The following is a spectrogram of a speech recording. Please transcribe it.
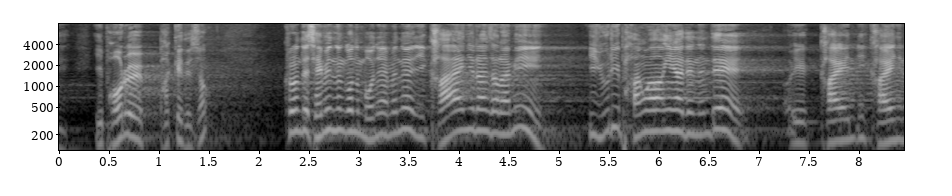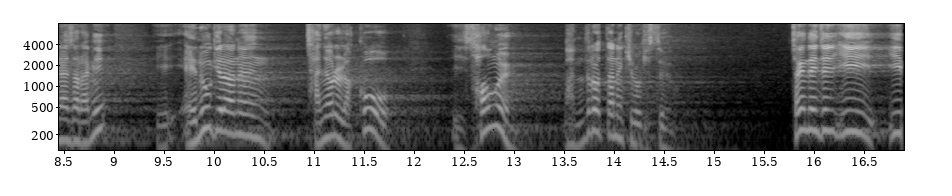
예, 이 벌을 받게 되죠. 그런데 재밌는 거는 뭐냐면은 이 가인이라는 사람이 이 유리 방황해야 되는데 이 가인 이 가인이라는 사람이 이 에녹이라는 자녀를 낳고 이 성을 만들었다는 기록이 있어요. 자, 근데 이제 이, 이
